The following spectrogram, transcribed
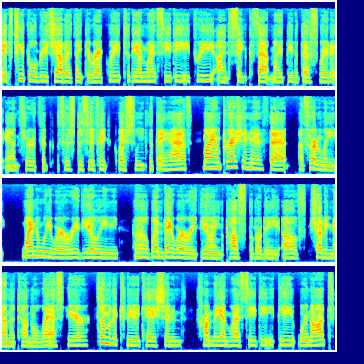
if people reach out, I think, directly to the NYC DEP, I think that might be the best way to answer the, the specific questions that they have. My impression is that uh, certainly when we were reviewing, uh, when they were reviewing the possibility of shutting down the tunnel last year, some of the communications from the NYC DEP were not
